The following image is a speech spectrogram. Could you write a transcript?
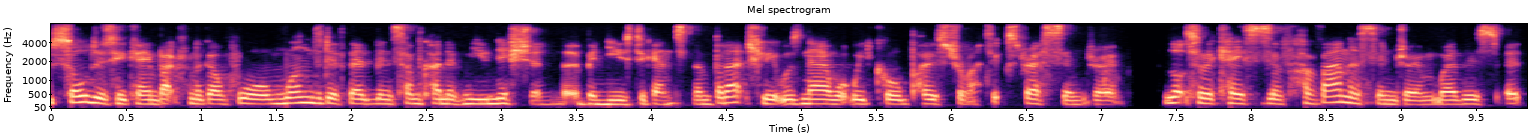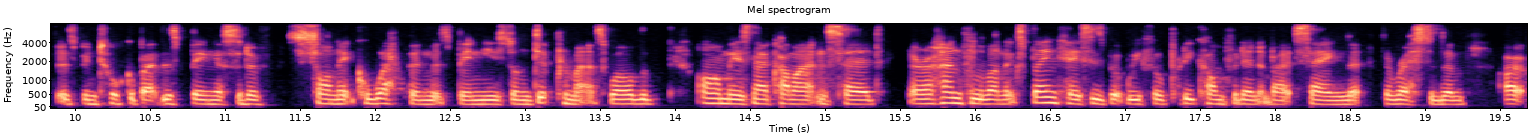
soldiers who came back from the Gulf War and wondered if there'd been some kind of munition that had been used against them. But actually, it was now what we'd call post traumatic stress syndrome lots of the cases of Havana syndrome, where there's, uh, there's been talk about this being a sort of sonic weapon that's been used on diplomats. Well, the army has now come out and said there are a handful of unexplained cases, but we feel pretty confident about saying that the rest of them are,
